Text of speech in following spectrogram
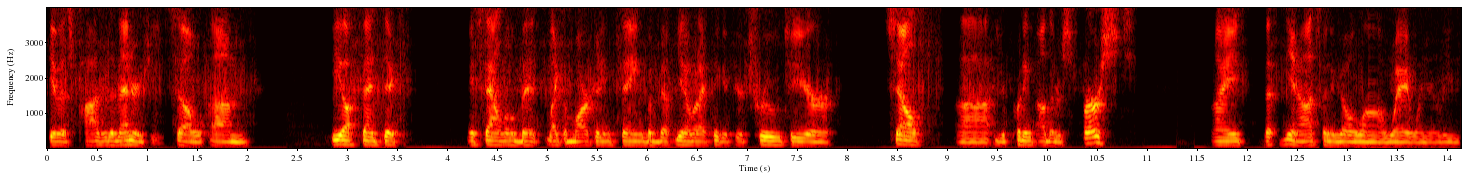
give us positive energy. So um, be authentic. May sound a little bit like a marketing thing but you know but i think if you're true to yourself uh, you're putting others first right that you know that's going to go a long way when you're leading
